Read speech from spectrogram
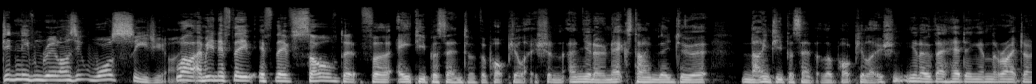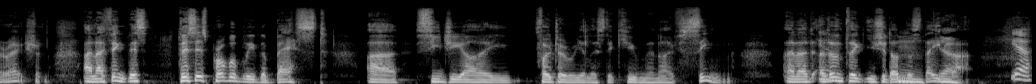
didn't even realize it was CGI. Well, I mean, if they if they've solved it for eighty percent of the population, and you know, next time they do it, ninety percent of the population, you know, they're heading in the right direction. And I think this this is probably the best uh, CGI photorealistic human I've seen, and I, I don't think you should understate yeah. that. Yeah.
